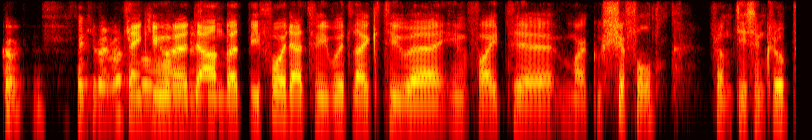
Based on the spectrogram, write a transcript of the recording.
Good. Thank you very much. Thank you, uh, Dan. But before that, we would like to uh, invite uh, Marcus Schöffel from ThyssenKrupp,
